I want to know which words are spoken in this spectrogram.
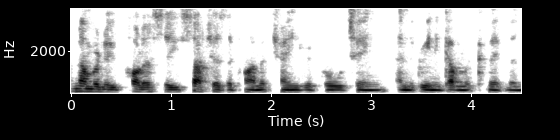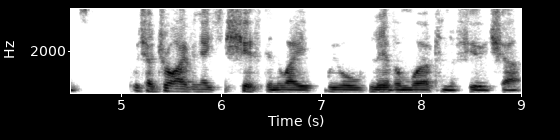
a number of new policies, such as the climate change reporting and the greening government commitments, which are driving a shift in the way we all live and work in the future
